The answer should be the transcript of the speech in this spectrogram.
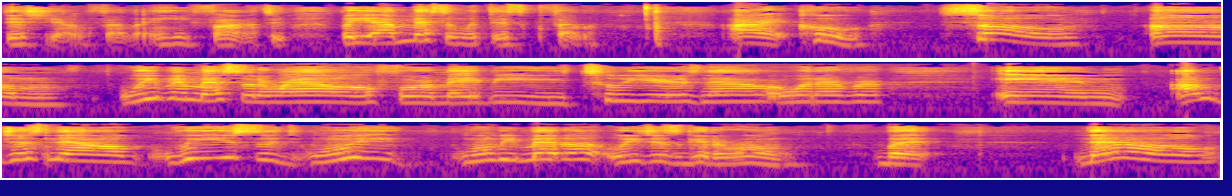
this young fella, and he fine too. But yeah, I'm messing with this fella. All right, cool. So, um, we've been messing around for maybe two years now or whatever, and I'm just now. We used to when we when we met up, we just get a room, but now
